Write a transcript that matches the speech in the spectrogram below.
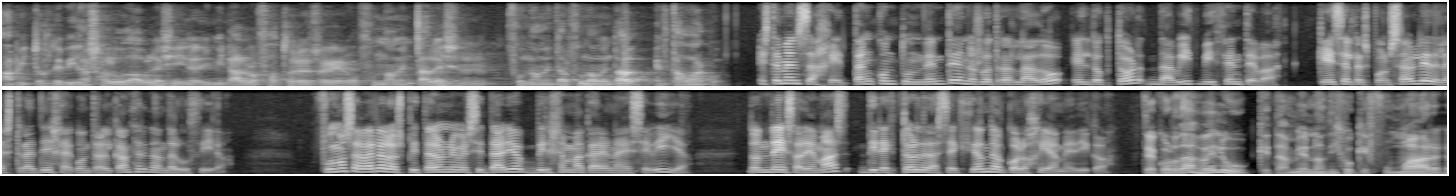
hábitos de vida saludables y eliminar los factores de riesgo fundamentales, fundamental, fundamental, el tabaco. Este mensaje tan contundente nos lo trasladó el doctor David Vicente Vaz, que es el responsable de la estrategia contra el cáncer de Andalucía. Fuimos a ver al Hospital Universitario Virgen Macarena de Sevilla, donde es además director de la sección de oncología médica. ¿Te acordás, Belu, que también nos dijo que fumar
